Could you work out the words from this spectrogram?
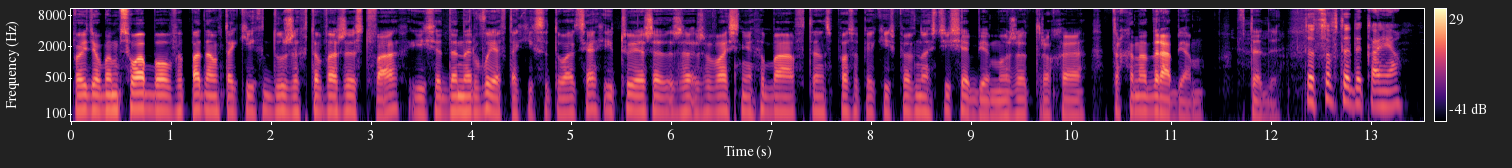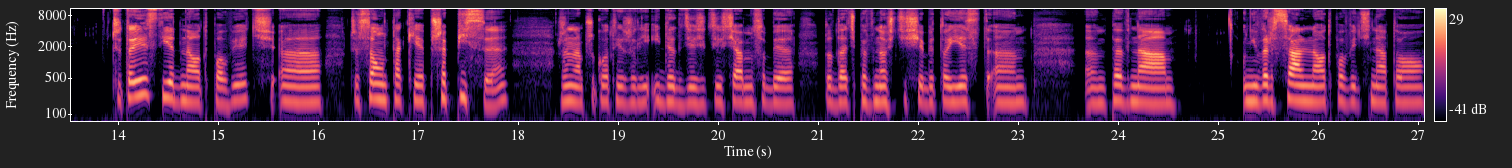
powiedziałbym słabo wypadam w takich dużych towarzystwach i się denerwuję w takich sytuacjach i czuję, że, że, że właśnie chyba w ten sposób jakiejś pewności siebie może trochę, trochę nadrabiam wtedy. To co wtedy, Kaja? Czy to jest jedna odpowiedź? E, czy są takie przepisy, że na przykład jeżeli idę gdzieś, gdzie chciałabym sobie dodać pewności siebie, to jest um, um, pewna uniwersalna odpowiedź na to,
